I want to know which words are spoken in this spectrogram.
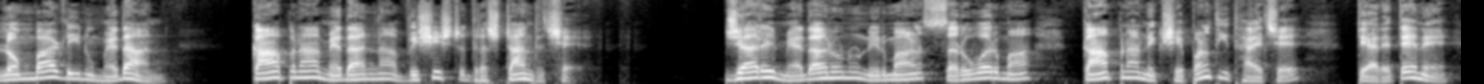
લોમ્બાર્ડીનું મેદાન કાંપના મેદાનના વિશિષ્ટ દ્રષ્ટાંત છે. જ્યારે મેદાનોનું નિર્માણ સરોવરમાં કાંપના નિક્ષેપણથી થાય છે, ત્યારે તેને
